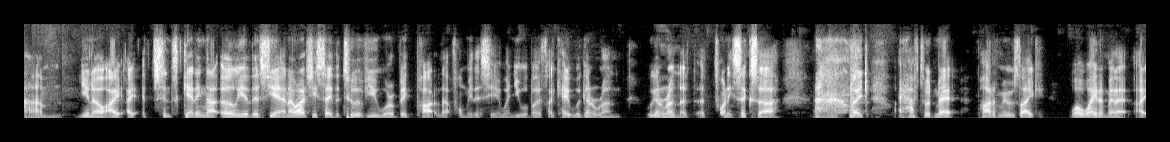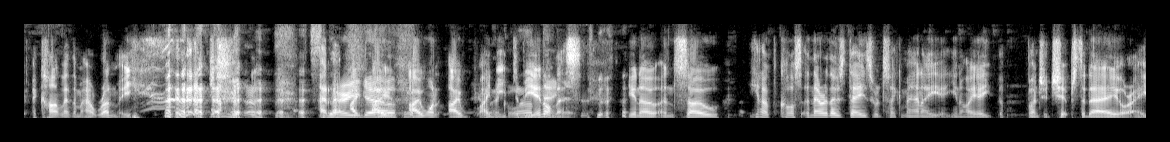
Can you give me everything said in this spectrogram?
um, you know, I, I since getting that earlier this year, and I would actually say the two of you were a big part of that for me this year when you were both like, "Hey, we're going to run, we're going to run a, a 26er." like, I have to admit, part of me was like, "Well, wait a minute, I, I can't let them outrun me." And There I, you go. I, I want, I, I Like, need to be in on this you know and so you know of course and there are those days where it's like man i you know i ate a bunch of chips today or i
